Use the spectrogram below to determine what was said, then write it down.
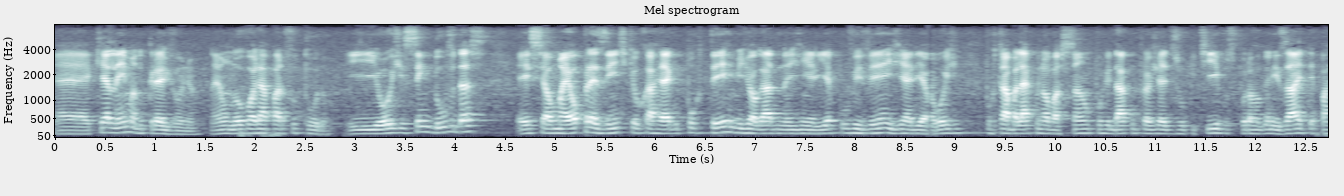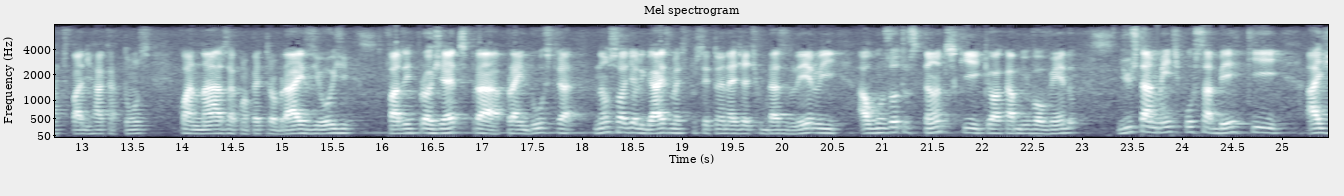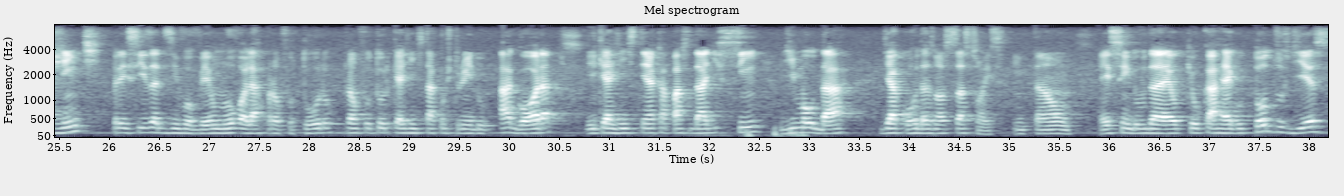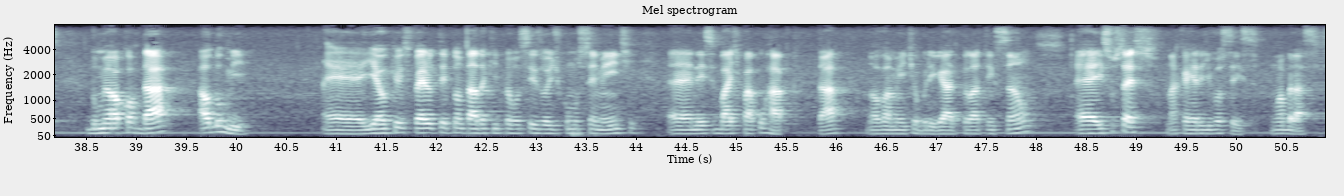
é, que é lema do CREA Júnior, né, um novo olhar para o futuro. E hoje, sem dúvidas, esse é o maior presente que eu carrego por ter me jogado na engenharia, por viver a engenharia hoje, por trabalhar com inovação, por lidar com projetos disruptivos, por organizar e ter participado de hackathons com a NASA, com a Petrobras e hoje fazer projetos para a indústria, não só de óleo mas para o setor energético brasileiro e alguns outros tantos que, que eu acabo me envolvendo, justamente por saber que a gente precisa desenvolver um novo olhar para o futuro, para um futuro que a gente está construindo agora e que a gente tem a capacidade sim de moldar de acordo às nossas ações. Então, esse sem dúvida é o que eu carrego todos os dias do meu acordar ao dormir. É, e é o que eu espero ter plantado aqui para vocês hoje como semente é, nesse bate-papo rápido, tá? Novamente, obrigado pela atenção é, e sucesso na carreira de vocês. Um abraço.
